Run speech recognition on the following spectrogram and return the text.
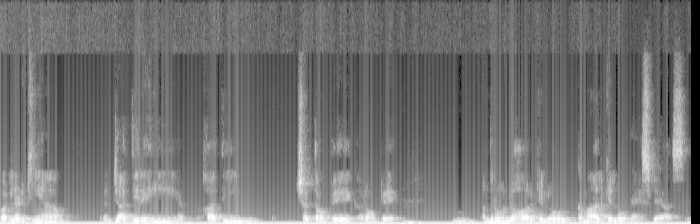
और लड़कियाँ जाती रही खातन छतों पे घरों पे। अंदरून लाहौर के लोग कमाल के लोग हैं इस लिहाज से।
